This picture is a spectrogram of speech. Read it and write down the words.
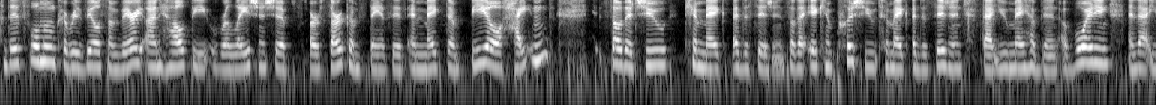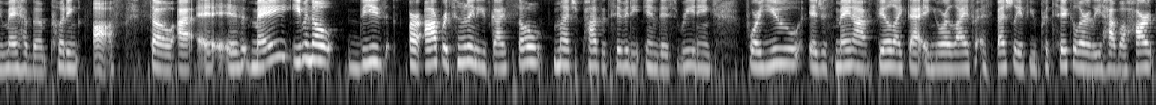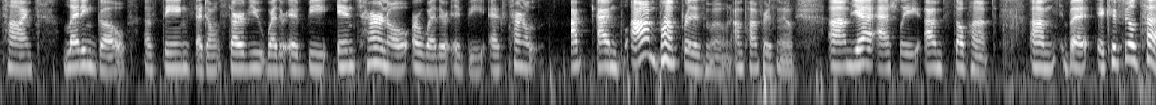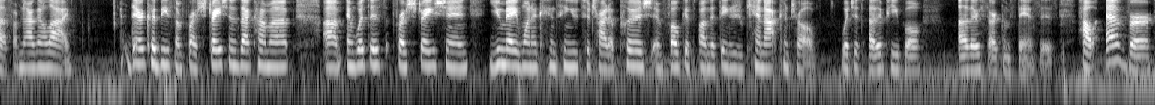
This full moon could reveal some very unhealthy relationships or circumstances and make them feel heightened so that you can make a decision, so that it can push you to make a decision that you may have been avoiding and that you may have been putting off. So I, it may, even though these are opportunities, guys, so much positivity in this reading for you, it just may not feel like that in your life, especially if you particularly have a hard time letting go of things that don't serve you, whether it be internal or whether it be external. I'm I'm I'm pumped for this moon. I'm pumped for this moon. Um, yeah, Ashley, I'm so pumped. Um, but it could feel tough. I'm not gonna lie there could be some frustrations that come up. Um, and with this frustration, you may want to continue to try to push and focus on the things you cannot control, which is other people, other circumstances. However,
